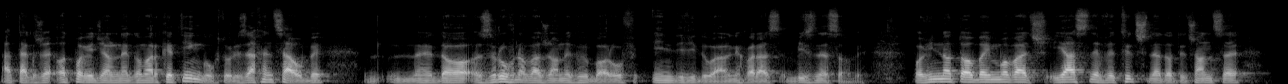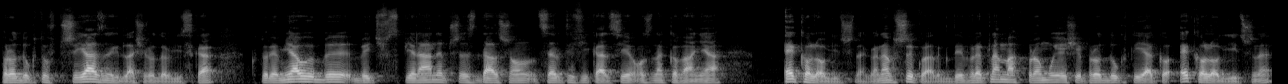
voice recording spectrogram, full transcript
a także odpowiedzialnego marketingu, który zachęcałby do zrównoważonych wyborów indywidualnych oraz biznesowych. Powinno to obejmować jasne wytyczne dotyczące produktów przyjaznych dla środowiska, które miałyby być wspierane przez dalszą certyfikację oznakowania ekologicznego. Na przykład, gdy w reklamach promuje się produkty jako ekologiczne,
